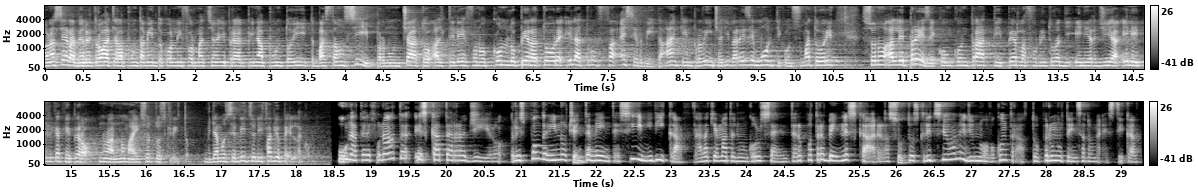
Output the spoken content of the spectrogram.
Buonasera, ben ritrovati all'appuntamento con l'informazione di prealpina.it. Basta un sì pronunciato al telefono con l'operatore e la truffa è servita. Anche in provincia di Varese molti consumatori sono alle prese con contratti per la fornitura di energia elettrica che però non hanno mai sottoscritto. Vediamo il servizio di Fabio Pellaco. Una telefonata e scatta il raggiro. Rispondere innocentemente sì, mi dica, alla chiamata di un call center potrebbe innescare la sottoscrizione di un nuovo contratto per un'utenza domestica.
